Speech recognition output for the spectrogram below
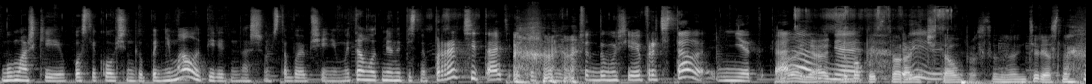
бумажки после коучинга поднимала перед нашим с тобой общением, и там вот мне написано «прочитать эту книгу». Что ты думаешь, я ее прочитала? Нет. А, я меня... любопытство ради читал, просто интересно.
